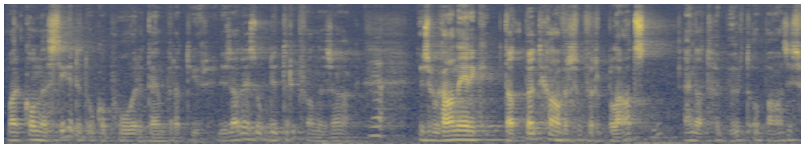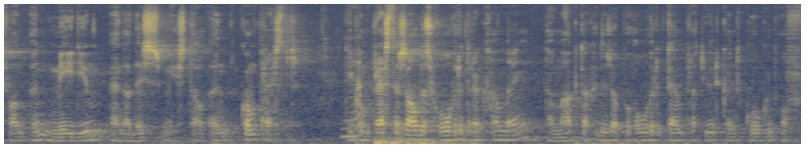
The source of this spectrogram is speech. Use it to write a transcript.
maar condenseert het ook op hogere temperatuur. Dus dat is ook de truc van de zaak. Ja. Dus we gaan eigenlijk dat punt gaan ver- verplaatsen en dat gebeurt op basis van een medium en dat is meestal een compressor. Die Ja. compressor zal dus hogere druk gaan brengen. Dat maakt dat je dus op een hogere temperatuur kunt koken of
